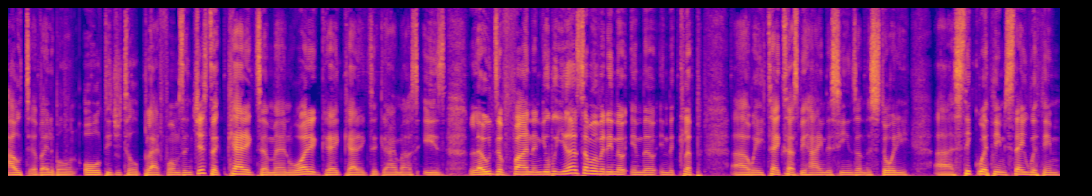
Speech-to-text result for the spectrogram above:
out. Available on all digital platforms, and just a character, man. What a great character Grimehouse is. Loads of fun, and you'll hear some of it in the in the in the clip uh, where he takes us behind the scenes on the story. Uh, stick with him, stay with him,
